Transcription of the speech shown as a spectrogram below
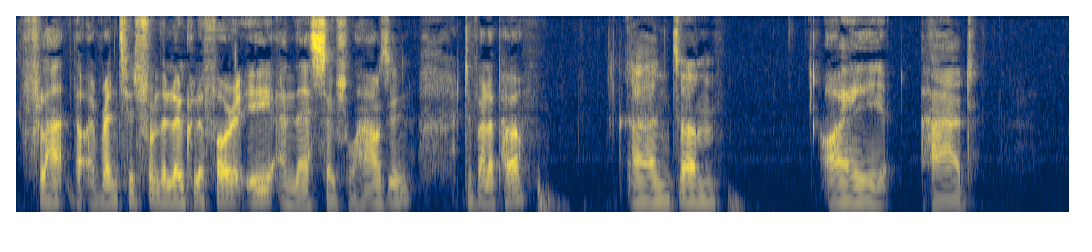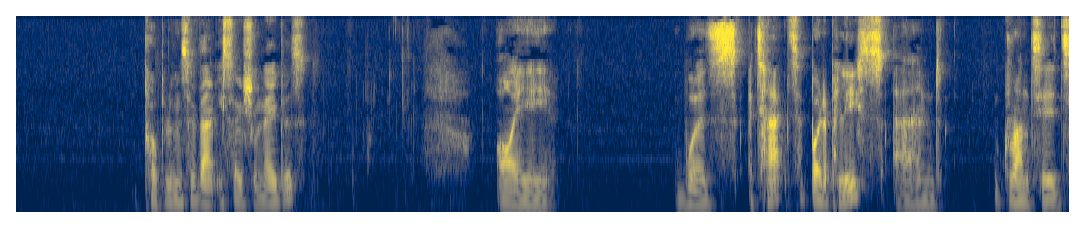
flat that I rented from the local authority and their social housing developer. And um, I had problems with antisocial neighbours. I was attacked by the police and granted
